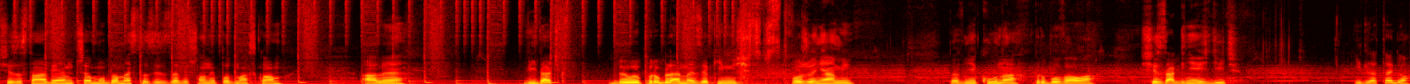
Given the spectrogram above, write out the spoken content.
Się zastanawiałem, czemu domestos jest zawieszony pod maską, ale widać, były problemy z jakimiś stworzeniami. Pewnie kuna próbowała się zagnieździć i dlatego.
